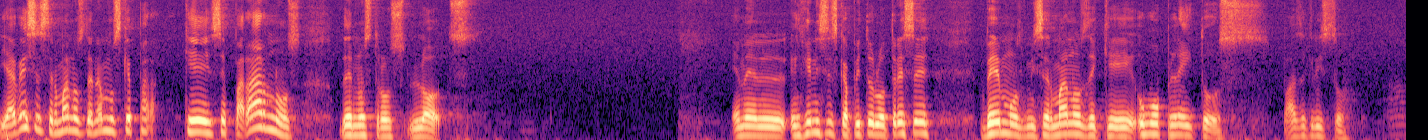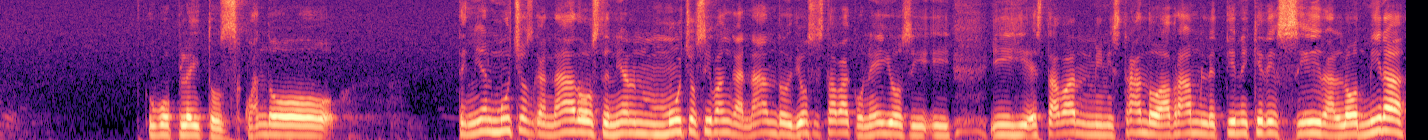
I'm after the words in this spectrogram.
Y a veces, hermanos, tenemos que, que separarnos de nuestros lots. En, el, en Génesis capítulo 13, vemos, mis hermanos, de que hubo pleitos. Paz de Cristo. Hubo pleitos. Cuando tenían muchos ganados, tenían muchos iban ganando y Dios estaba con ellos y, estaban ministrando. Abraham le tiene que decir a Lot, mira,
